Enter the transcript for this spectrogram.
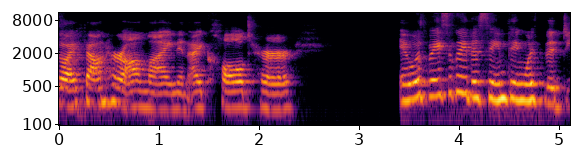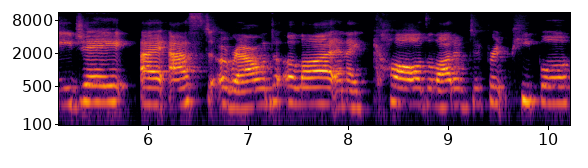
So I found her online and I called her. It was basically the same thing with the DJ. I asked around a lot and I called a lot of different people.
